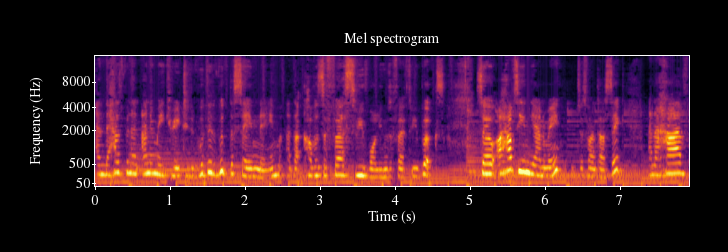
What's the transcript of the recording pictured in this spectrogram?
and there has been an anime created with, with the same name that covers the first three volumes, the first three books. So I have seen the anime, which is fantastic, and I have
